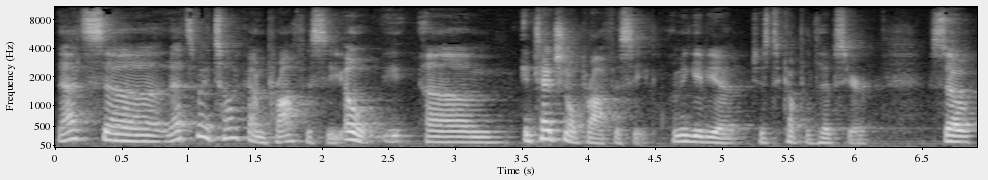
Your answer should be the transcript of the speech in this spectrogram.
that's uh, that's my talk on prophecy. Oh, um, intentional prophecy. Let me give you just a couple tips here. So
